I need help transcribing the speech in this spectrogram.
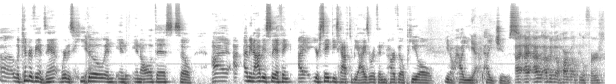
uh, like Kendrick Van Zant, where does he Yeah. go in, in in all of this? So I I, I mean, obviously, I think I, your safeties have to be Eisworth and Harvell Peel. You know how you Yeah. how you choose. I I, I would go Harvell Peel first,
